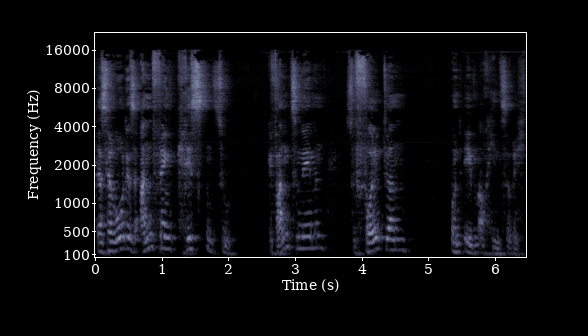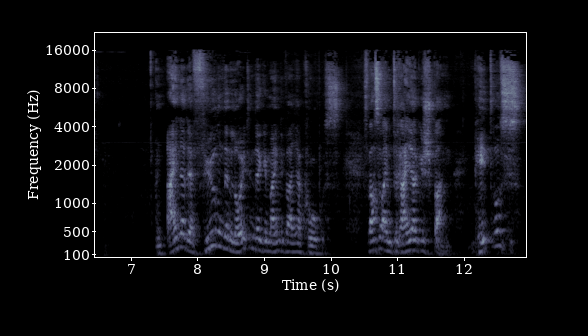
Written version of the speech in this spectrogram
dass Herodes anfängt, Christen zu gefangen zu nehmen, zu foltern und eben auch hinzurichten. Und einer der führenden Leute in der Gemeinde war Jakobus. Es war so ein Dreiergespann. Petrus,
